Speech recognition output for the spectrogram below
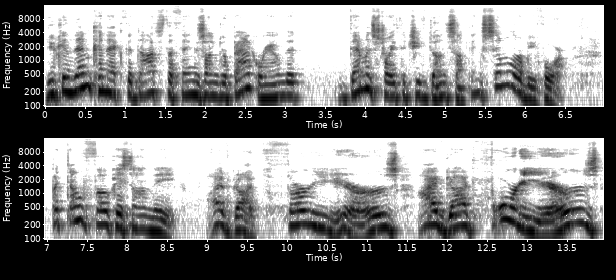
You can then connect the dots to things on your background that demonstrate that you've done something similar before. But don't focus on the I've got 30 years, I've got 40 years,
